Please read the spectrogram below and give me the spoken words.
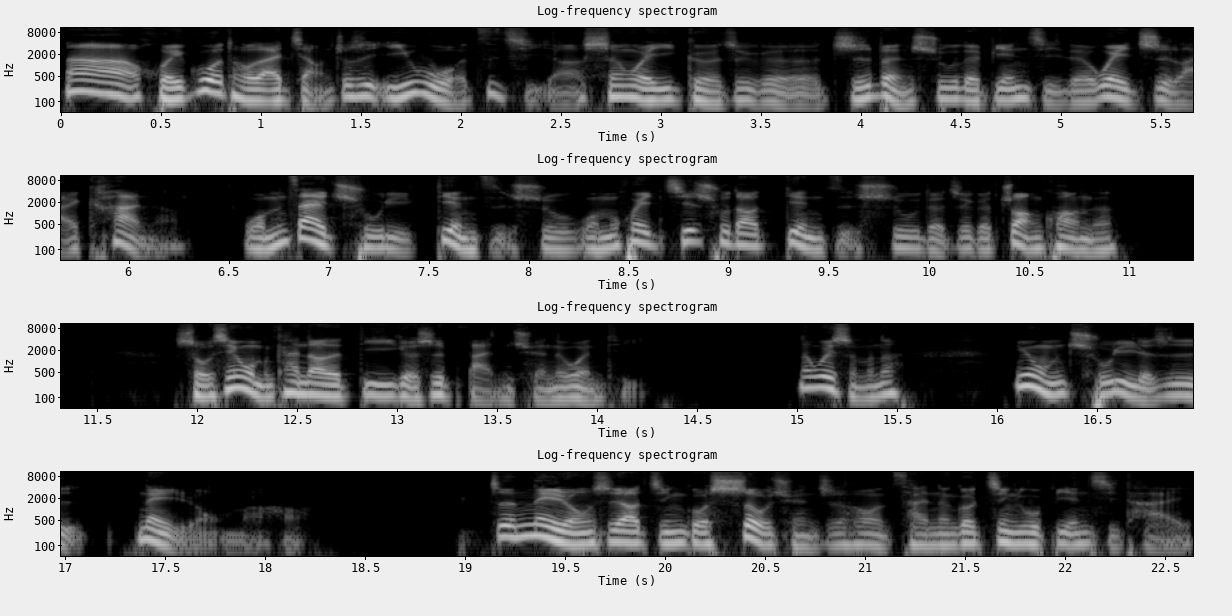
那回过头来讲，就是以我自己啊，身为一个这个纸本书的编辑的位置来看啊，我们在处理电子书，我们会接触到电子书的这个状况呢。首先，我们看到的第一个是版权的问题。那为什么呢？因为我们处理的是内容嘛，哈，这内容是要经过授权之后才能够进入编辑台，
